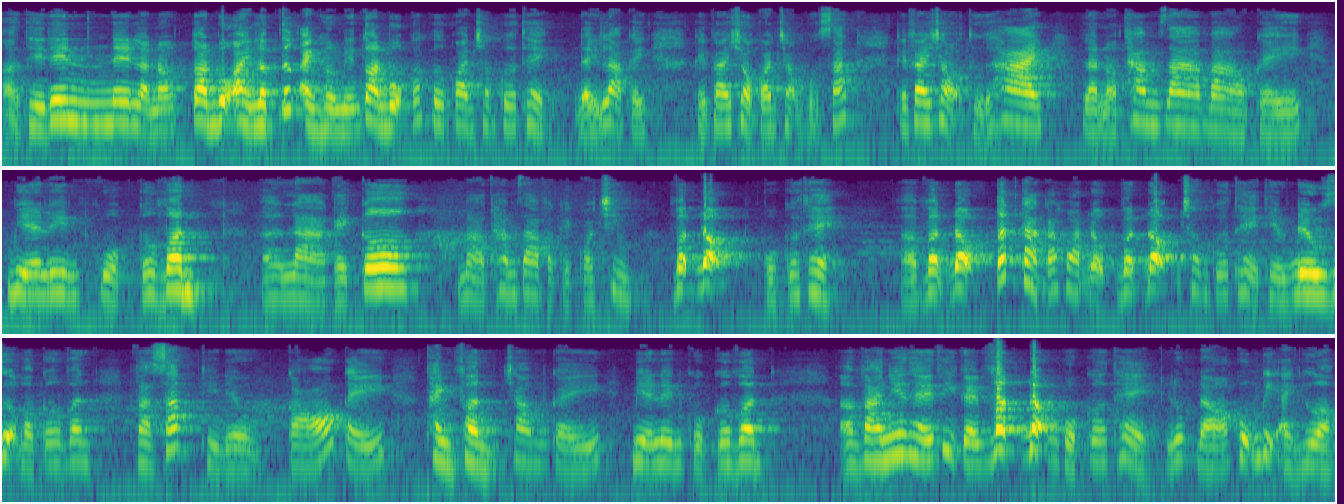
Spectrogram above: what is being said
À, thế nên nên là nó toàn bộ ảnh lập tức ảnh hưởng đến toàn bộ các cơ quan trong cơ thể. Đấy là cái cái vai trò quan trọng của sắt. Cái vai trò thứ hai là nó tham gia vào cái myelin của cơ vân à, là cái cơ mà tham gia vào cái quá trình vận động của cơ thể. À, vận động tất cả các hoạt động vận động trong cơ thể thì đều dựa vào cơ vân và sắt thì đều có cái thành phần trong cái myelin của cơ vân. Ờ, và như thế thì cái vận động của cơ thể lúc đó cũng bị ảnh hưởng.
